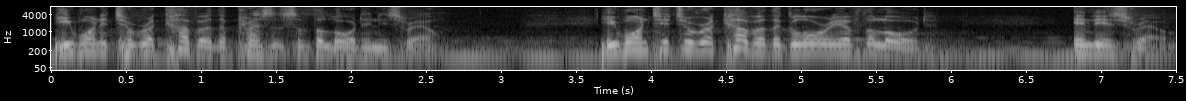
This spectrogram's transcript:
He wanted to recover the presence of the Lord in Israel. He wanted to recover the glory of the Lord in Israel.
